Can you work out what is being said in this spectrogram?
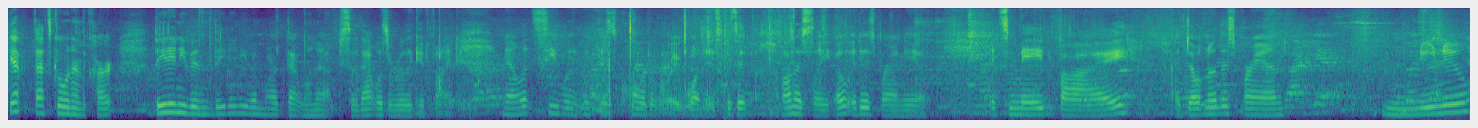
Yep, that's going in the cart. They didn't even they didn't even mark that one up, so that was a really good find. Now let's see what, what this corduroy one is, because it honestly, oh, it is brand new. It's made by I don't know this brand. Nunu,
